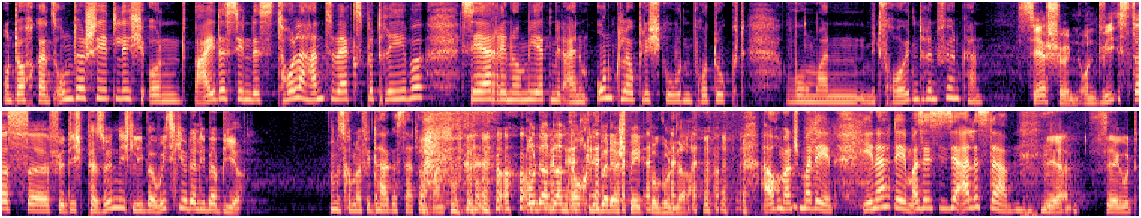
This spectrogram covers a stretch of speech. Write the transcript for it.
und doch ganz unterschiedlich und beides sind es tolle Handwerksbetriebe, sehr renommiert mit einem unglaublich guten Produkt, wo man mit Freuden drin führen kann. Sehr schön. Und wie ist das äh, für dich persönlich? Lieber Whisky oder lieber Bier? Es kommt auf die Tageszeit drauf an. Oder dann doch lieber der Spätburgunder. Auch manchmal den. Je nachdem. Also es ist ja alles da. Ja, sehr gut.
